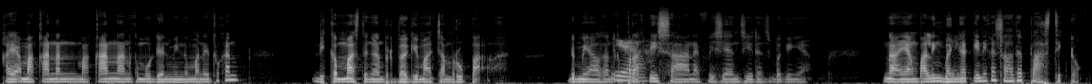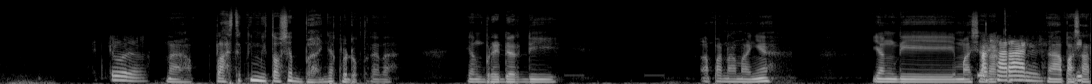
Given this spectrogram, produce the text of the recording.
kayak makanan-makanan kemudian minuman itu kan dikemas dengan berbagai macam rupa lah, demi alasan Iya. kepraktisan, efisiensi dan sebagainya. Nah, yang paling banyak ini kan salah satunya plastik dok. Betul. Nah, plastik ini mitosnya banyak loh dok ternyata. Yang beredar di apa namanya? Yang di masyarakat. Pasaran. Nah, Di pasaran.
